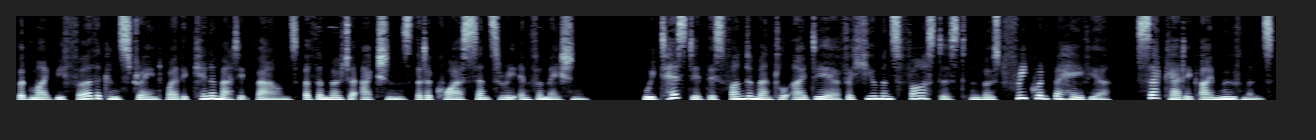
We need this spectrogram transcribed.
but might be further constrained by the kinematic bounds of the motor actions that acquire sensory information. We tested this fundamental idea for humans' fastest and most frequent behavior, saccadic eye movements,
